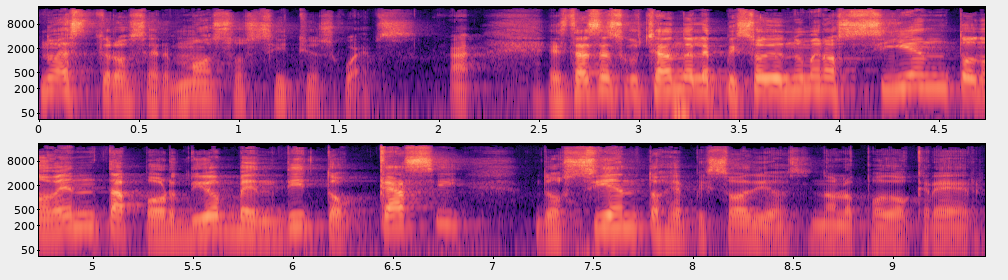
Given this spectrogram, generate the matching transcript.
nuestros hermosos sitios web. Ah, estás escuchando el episodio número 190, por Dios bendito, casi 200 episodios, no lo puedo creer.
